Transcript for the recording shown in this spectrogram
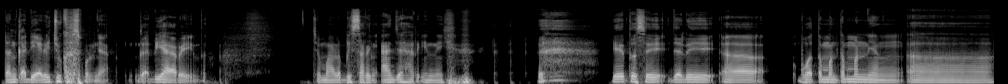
Dan gak diare juga sebenarnya gak diare itu cuma lebih sering aja hari ini. Ya itu sih. Jadi uh, buat teman-teman yang uh,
